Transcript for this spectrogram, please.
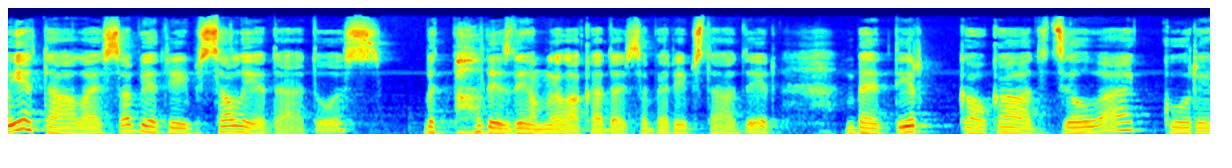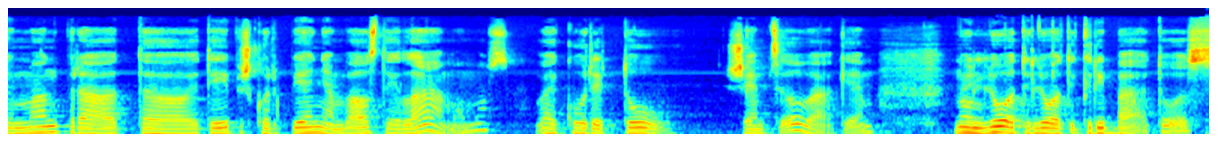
vietā, lai sabiedrība saliedētos, Bet, paldies Dievam, lielākā daļa sabiedrības tāda ir. Bet ir kaut kādi cilvēki, kuri, manuprāt, ir īpaši, kuri pieņem valstī lēmumus, vai kuri ir tuvu šiem cilvēkiem. Nu, ļoti, ļoti gribētos,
